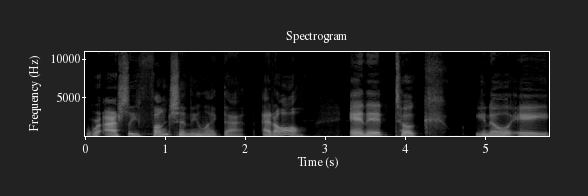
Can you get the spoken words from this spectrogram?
were actually functioning like that at all. And it took, you know, a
